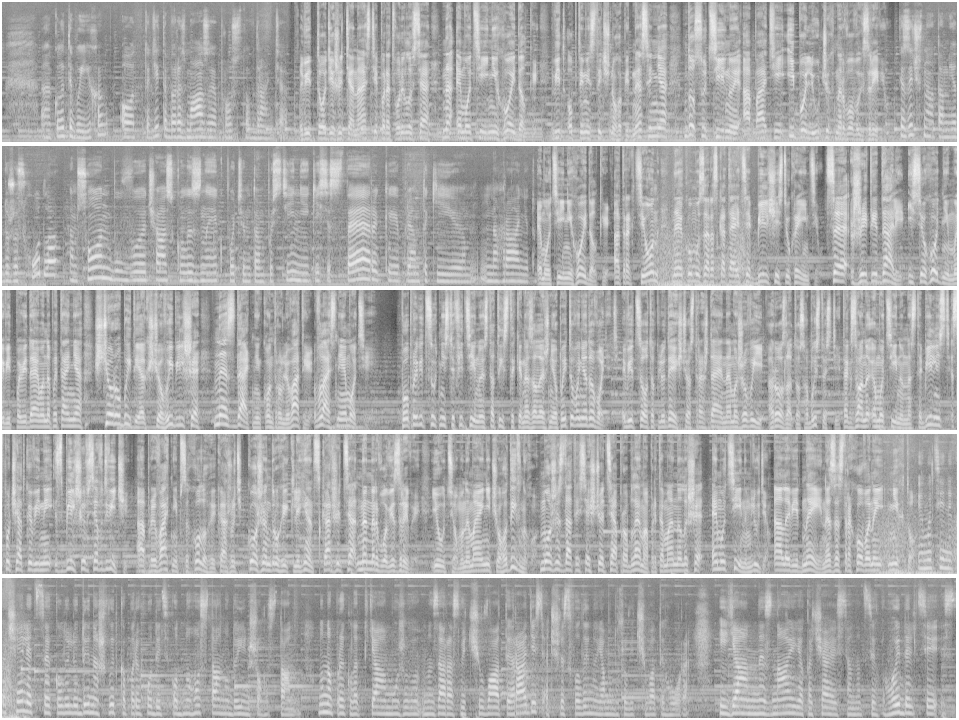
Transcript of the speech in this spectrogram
е, коли ти виїхав, от тоді тебе розмазує просто в дрантя. Відтоді життя Насті перетворилося на емоційні гойдалки від оптимістичного піднесення до суцільної апатії і болючих нервових зривів. Фізично там я дуже схудла. Там сон був е, час, коли зник. Потім там постійні якісь істерики, прям такі на грані. Емоційні гойдалки атракціон, на якому зараз катається більшість українців. Це жити далі. І сьогодні ми відповідаємо на питання, що робити, якщо ви більше не здатні контролювати власні емоції. Попри відсутність офіційної статистики, незалежні опитування доводять, відсоток людей, що страждає на межовий розлад особистості, так звану емоційну нестабільність, з початку війни збільшився вдвічі. А приватні психологи кажуть, кожен другий клієнт скаржиться на нервові зриви, і у цьому немає нічого дивного. Може здатися, що ця проблема притаманна лише емоційним людям, але від неї не застрахований ніхто. Емоційні качелі це коли людина швидко переходить з одного стану до іншого стану. Ну, наприклад, я можу зараз відчувати радість, а через хвилину я можу відчувати горе. І я не знаю, я качаюся на цих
